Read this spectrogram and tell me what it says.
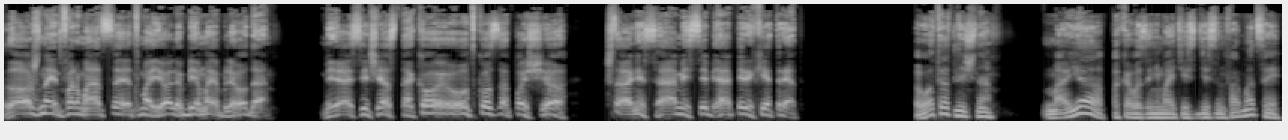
Ложная информация — это мое любимое блюдо. Я сейчас такую утку запущу, что они сами себя перехитрят». «Вот и отлично. Моя, пока вы занимаетесь дезинформацией,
